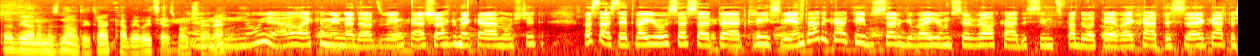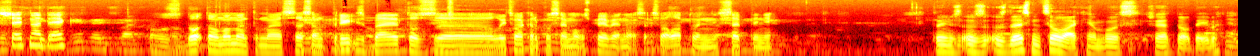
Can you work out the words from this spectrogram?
Tad jau nemaz nav tik traki, kā bija līdzies mums, vai ne? Nu, jā, laikam ir nedaudz vienkāršāk nekā mums šķita. Pastāstiet, vai jūs esat uh, trīs vien tādi kārtības sargi, vai jums ir vēl kādi simts padotie, vai kā tas, uh, kā tas šeit notiek? Uz doto momentu mēs esam trīs, bet uz uh, līdz vakarpusē mums pievienosies vēl aptuveni septiņi. Tad jums uz, uz desmit cilvēkiem būs šī atbildība. Jā.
